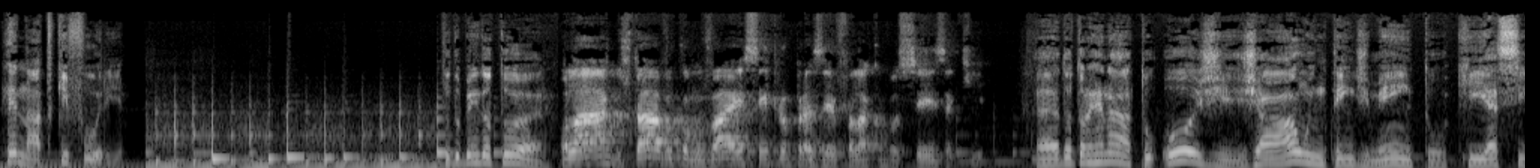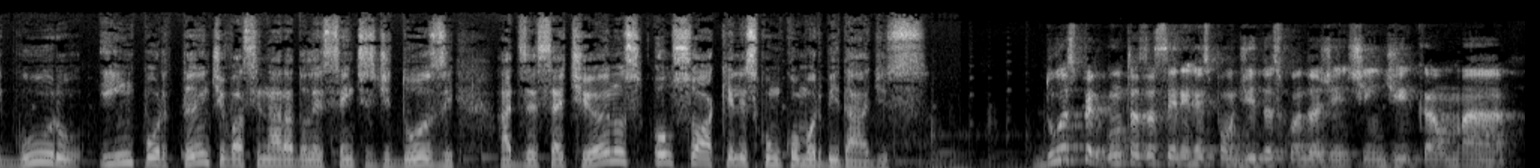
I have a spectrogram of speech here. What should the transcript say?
Renato Kifuri. Tudo bem, doutor? Olá, Gustavo, como vai? Sempre um prazer falar com vocês aqui. É, doutor Renato, hoje já há um entendimento que é seguro e importante vacinar adolescentes de 12 a 17 anos ou só aqueles com comorbidades? Duas perguntas a serem respondidas quando a gente indica uma,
